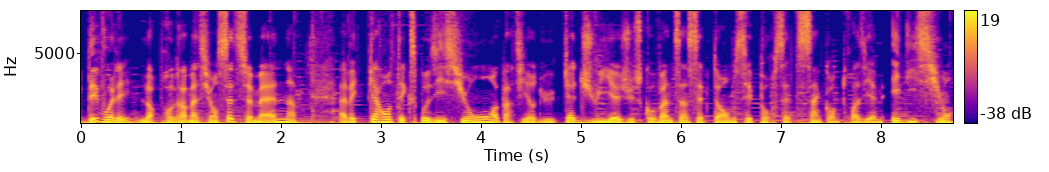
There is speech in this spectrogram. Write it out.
dévoilé leur programmation cette semaine avec 40 expositions à partir du 4 juillet jusqu'au 25 septembre. C'est pour cette 53e édition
